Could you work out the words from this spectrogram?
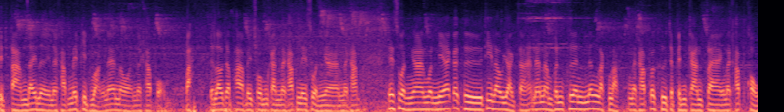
ติดตามได้เลยนะครับ ไม่ผิดหวังแน่นอนนะครับผมไปเดี๋ยวเราจะพาไปชมกันนะครับในส่วนงานนะครับ ในส่วนงานวันนี้ก็คือที่เราอยากจะแนะนำเพื่อนๆเรื่องหลักๆนะครับก็คือจะเป็นการแปลงนะครับของ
